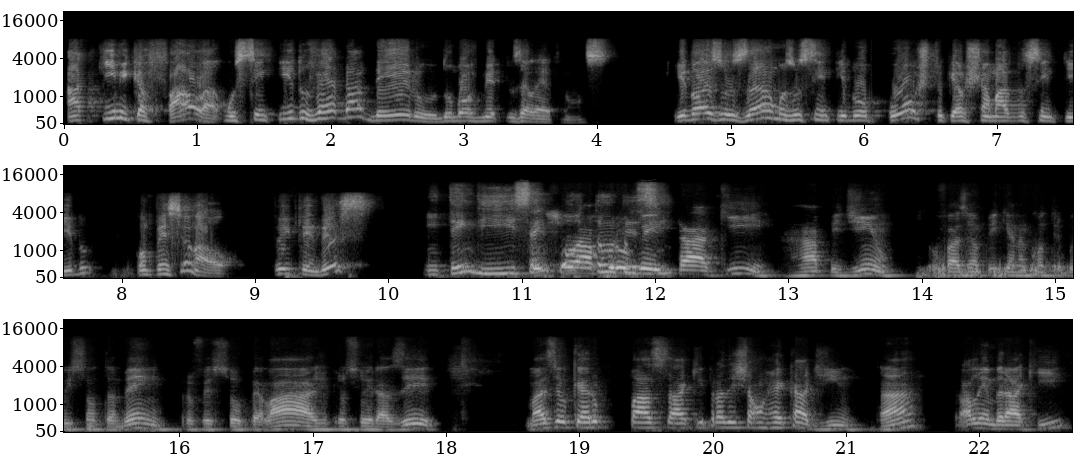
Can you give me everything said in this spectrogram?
a química fala o sentido verdadeiro do movimento dos elétrons. E nós usamos o sentido oposto, que é o chamado sentido convencional. Tu entendesse? Entendi, isso é Deixa importante. eu aproveitar aqui, rapidinho, vou fazer uma pequena contribuição também, professor Pelágio, professor Irazê, mas eu quero passar aqui para deixar um recadinho, tá? Para lembrar aqui,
